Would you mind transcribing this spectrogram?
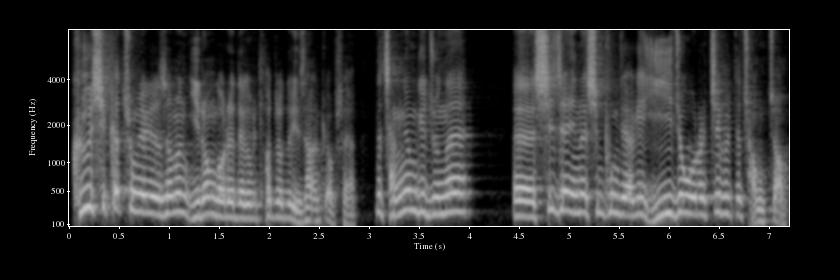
그 시가총액에서는 이런 거래대금이 터져도 이상할 게 없어요. 근데 작년 기준에 CJ는 신풍제약이 2조 원을 찍을 때 정점.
